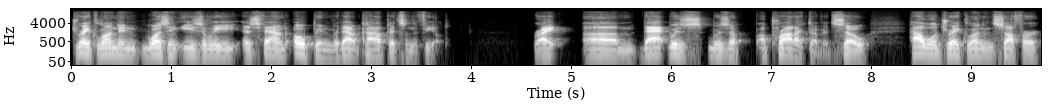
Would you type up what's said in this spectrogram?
Drake London wasn't easily as found open without Kyle Pitts in the field, right? Um, that was was a, a product of it. So, how will Drake London suffer?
